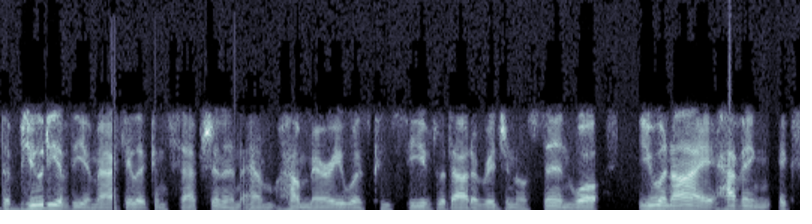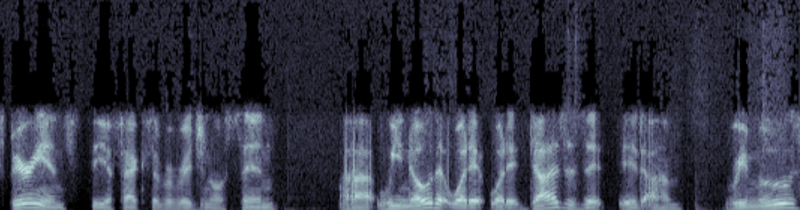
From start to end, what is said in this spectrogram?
the beauty of the Immaculate Conception and, and how Mary was conceived without original sin. Well, you and I, having experienced the effects of original sin, uh, we know that what it what it does is it it um, removes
